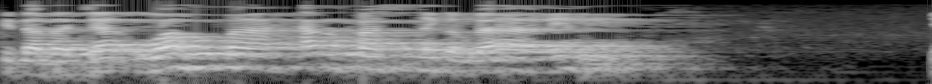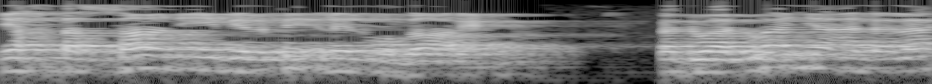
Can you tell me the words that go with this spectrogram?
Kita baca wahuma harfas nikbalin yahtassani bil fi'lil mudhari' Kedua-duanya adalah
